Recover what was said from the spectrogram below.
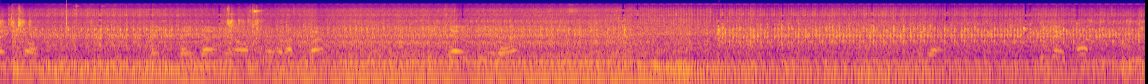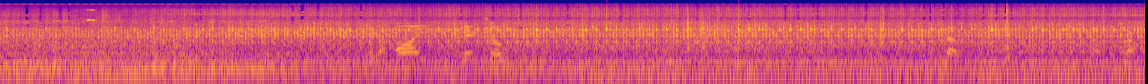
Down because you've got the chains on. Take the then will have to down. Big tails here there. We got little cups. We got high, neutral, low. That's the clutch.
